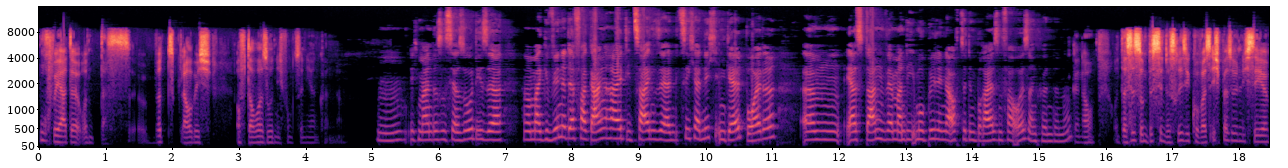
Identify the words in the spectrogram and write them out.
Buchwerte und das wird, glaube ich, auf Dauer so nicht funktionieren können. Mhm. Ich meine, das ist ja so, diese, mal Gewinne der Vergangenheit, die zeigen sie ja sicher nicht im Geldbeutel, ähm, erst dann, wenn man die Immobilien ja auch zu den Preisen veräußern könnte. Ne? Genau. Und das ist so ein bisschen das Risiko, was ich persönlich sehe,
